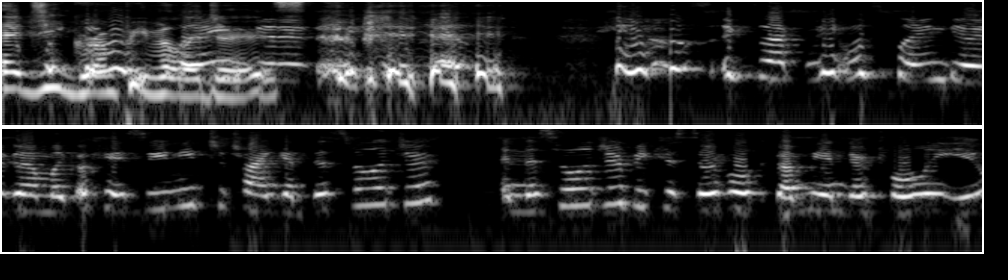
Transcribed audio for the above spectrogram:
Edgy, grumpy villagers. he was exactly he was playing the other day. I'm like, okay, so you need to try and get this villager and this villager because they're both grumpy and they're totally you.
